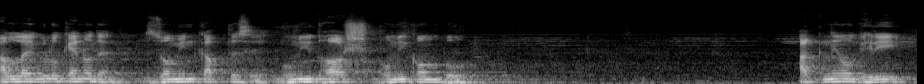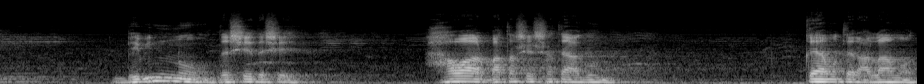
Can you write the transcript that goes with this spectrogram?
আল্লাহ এগুলো কেন দেন? জমিন কাঁপতেছে, ভূমি ধস, ভূমিকম্প। আগ্নেয়গিরি বিভিন্ন দেশে দেশে হাওয়ার বাতাসের সাথে আগুন। কেয়ামতের আলামত।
